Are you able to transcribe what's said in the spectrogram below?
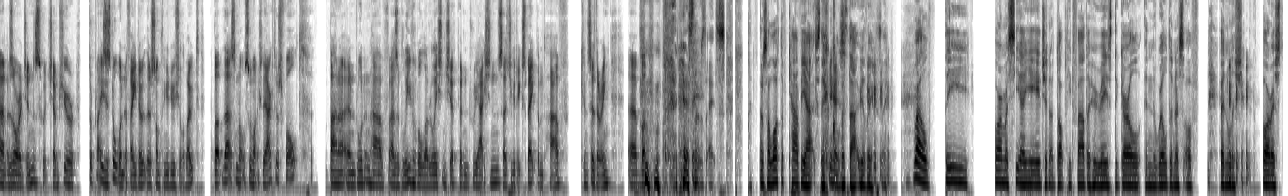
Hannah's origins, which I'm sure surprises no one to find out there's something unusual about. But that's not so much the actor's fault. Bana and Ronan have as believable a relationship and reactions as you could expect them to have, considering. Uh, but yes, there's, there's a lot of caveats there yes. with that, really. well, the former CIA agent adopted father who raised the girl in the wilderness of Finnish forest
